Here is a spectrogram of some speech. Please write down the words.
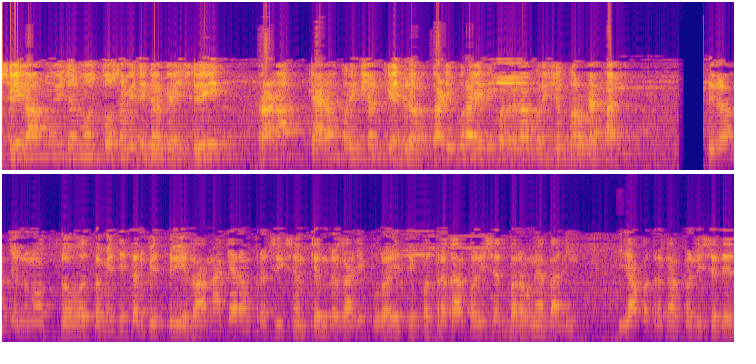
श्री रामनवमी जन्मोत्सव समितीतर्फे श्री राणा कॅरम परीक्षण केंद्र गाडीपुरा येथे पत्रकार परिषद भरवण्यात आली. श्रीराम जन्मोत्सव समितीतर्फे श्री राणा कॅरम प्रशिक्षण केंद्र गाडीपुरा येथे पत्रकार परिषद भरवण्यात आली. या पत्रकार परिषदेत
